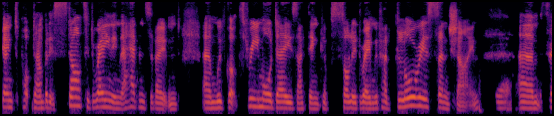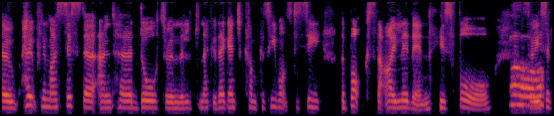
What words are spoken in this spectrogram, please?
going to pop down, but it's started raining. The heavens have opened, and um, we've got three more days, I think, of solid rain. We've had glorious sunshine. Yeah. Um, so hopefully, my sister and her daughter and the little nephew they're going to come because he wants to see the box that I live in. He's four, oh. so he said,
